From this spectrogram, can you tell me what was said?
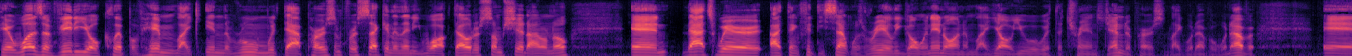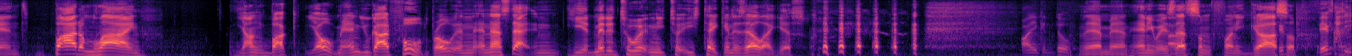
there was a video clip of him like in the room with that person for a second and then he walked out or some shit, I don't know. And that's where I think 50 Cent was really going in on him like, "Yo, you were with a transgender person, like whatever, whatever." And bottom line, young buck, yo, man, you got fooled, bro, and and that's that. And he admitted to it, and he took he's taking his L, I guess. All you can do. yeah, man. Anyways, Uh, that's some funny gossip. 50,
